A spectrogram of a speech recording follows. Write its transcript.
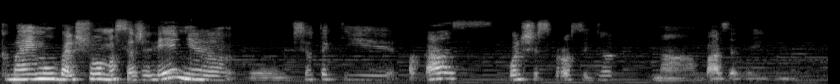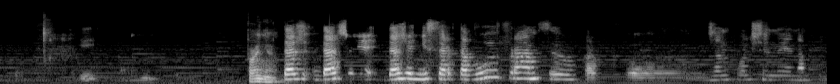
к моему большому сожалению, э, все-таки пока больше спрос идет на базовые вина. Понятно. Даже, даже, даже не сортовую Францию, как э, Жан-Поль Шене, например,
